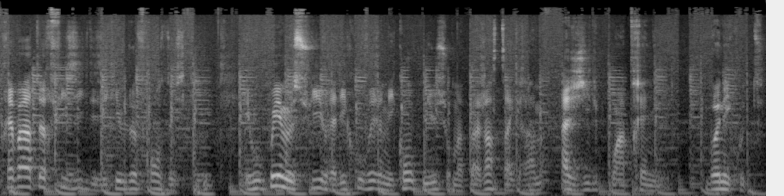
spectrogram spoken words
préparateur physique des équipes de France de ski, et vous pouvez me suivre et découvrir mes contenus sur ma page Instagram agile.training. Bonne écoute.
